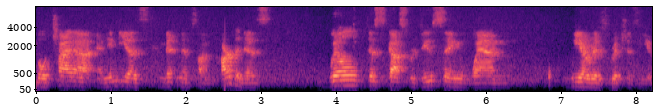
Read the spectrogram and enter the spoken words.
both China and India's commitments on carbon is, we'll discuss reducing when we are as rich as you.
